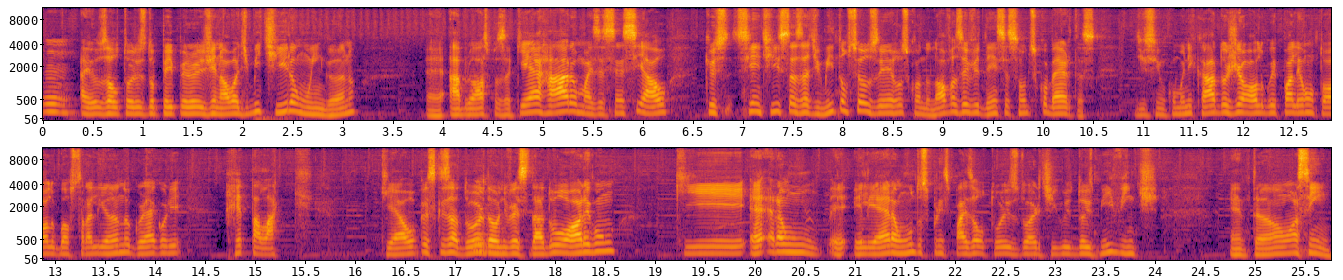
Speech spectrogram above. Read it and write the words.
Hum. Aí os autores do paper original admitiram o engano. É, abro aspas aqui, é raro, mas essencial que os cientistas admitam seus erros quando novas evidências são descobertas, disse em um comunicado o geólogo e paleontólogo australiano Gregory Retalak, que é o pesquisador da Universidade do Oregon, que é, era um, é, ele era um dos principais autores do artigo de 2020. Então, assim,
